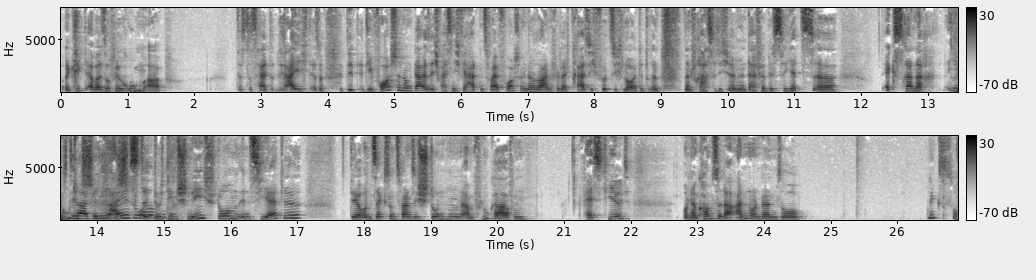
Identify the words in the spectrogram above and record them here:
Und kriegt aber so viel Ruhm ab, dass das halt reicht. Also die, die Vorstellung da, also ich weiß nicht, wir hatten zwei Vorstellungen, da waren vielleicht 30, 40 Leute drin. Und dann fragst du dich irgendwie, dafür bist du jetzt äh, extra nach Durch Utah gereist, durch den Schneesturm in Seattle, der uns 26 Stunden am Flughafen festhielt. Und dann kommst du da an und dann so nix so.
